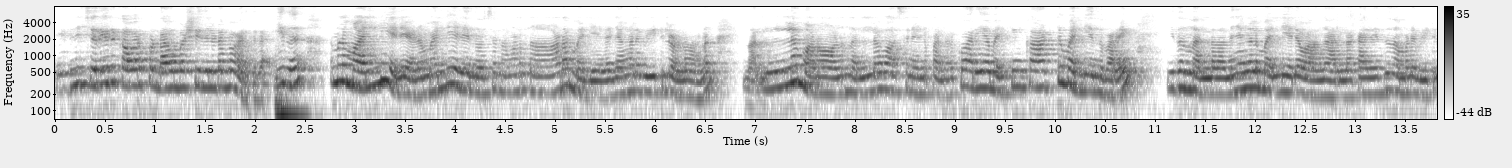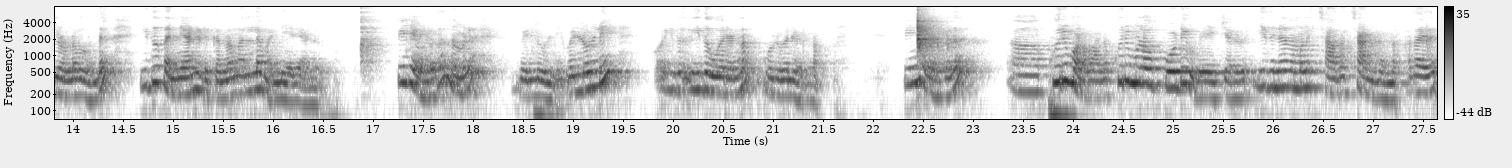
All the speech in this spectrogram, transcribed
ഇതിന് ചെറിയൊരു കവർപ്പുണ്ടാകും പക്ഷേ ഇതിലിടുമ്പോൾ വരത്തില്ല. ഇത് നമ്മൾ മല്ലിയിലയാണ്. മല്ലിയില എന്ന് വെച്ചാൽ നമ്മൾ നാടൻ മല്ലിയില. ഞങ്ങളുടെ വീട്ടിലുള്ളതാണ്. നല്ല മണമാണ് നല്ല വാസനയാണ്. പലർക്കും അറിയാമായിരിക്കും. കാട്ടുമല്ലി എന്ന് പറയും. ഇത് നല്ലതാണ്. ഞങ്ങൾ മല്ലിയില വാങ്ങാറില്ല. കാരണം ഇത് നമ്മുടെ വീട്ടിലുള്ളതുകൊണ്ട് ഇത് തന്നെയാണ് എടുക്കുന്നത്. നല്ല മല്ലിയിലയാണ് പിന്നെ ഉള്ളത് നമ്മൾ വെള്ളുള്ളി. വെള്ളുള്ളി ഇത് ഇത് ഒരെണ്ണം മുഴുവൻ ഇടണം. പിന്നെ ആ, കുരുമുളകാണ്. കുരുമുളക് പൊടി ഉപയോഗിക്കരുത്. ഇതിനെ നമ്മൾ ചതച്ചാണ്ടെന്ന് അതായത്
